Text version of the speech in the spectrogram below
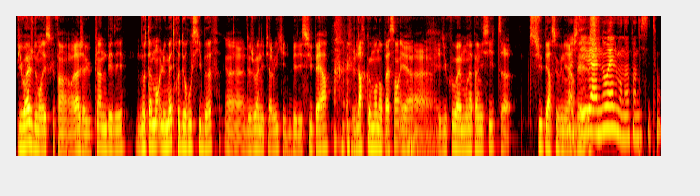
Puis ouais, je demandais ce que. Enfin voilà, j'avais eu plein de BD, notamment Le Maître de Roussy-Boeuf euh, de Joanne et Pierre-Louis, qui est une BD super. je la recommande en passant. Et, euh, et du coup, ouais, mon appendicite, euh, super souvenir. Moi, je l'ai eu à Noël, mon appendicite. moi.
